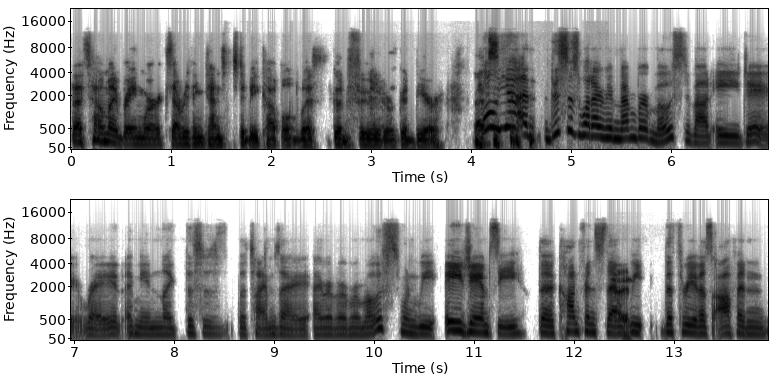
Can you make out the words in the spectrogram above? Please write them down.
that's how my brain works. Everything tends to be coupled with good food or good beer. That's... Well, yeah, and this is what I remember most about AEJ, right? I mean, like this is the times I I remember most when we AEJMC, the conference that right. we the three of us often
